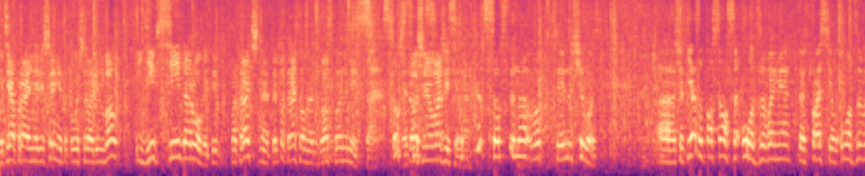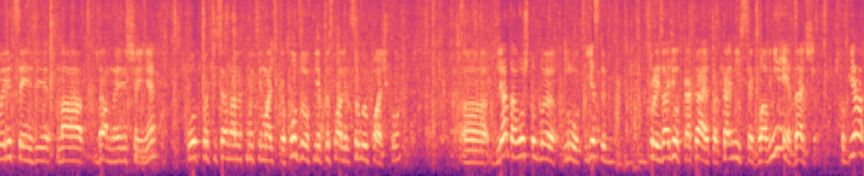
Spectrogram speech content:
У тебя правильное решение, ты получил один балл, иди всей дорогой. Ты потратишь на это, ты потратил на это два с половиной месяца. Это Собственно, очень уважительно. Собственно, вот все и началось. А, Значит, я запасался отзывами, то есть просил отзывы, рецензии на данное решение от профессиональных математиков. Отзывов мне прислали целую пачку. А, Для того, чтобы, ну, если произойдет какая-то комиссия главнее дальше, чтобы я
